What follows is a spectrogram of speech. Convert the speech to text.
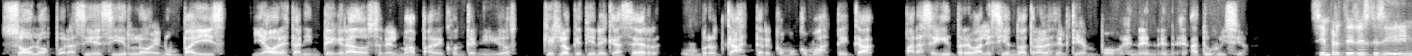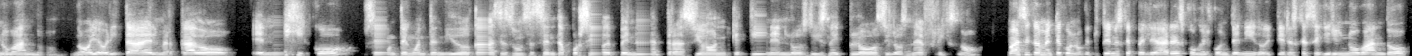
solos, por así decirlo, en un país y ahora están integrados en el mapa de contenidos. ¿Qué es lo que tiene que hacer un broadcaster como, como Azteca para seguir prevaleciendo a través del tiempo, a tu juicio? Siempre tienes que seguir innovando, ¿no? Y ahorita el mercado en México, según tengo entendido, casi es un 60% de penetración que tienen los Disney Plus y los Netflix, ¿no? Básicamente con lo que tú tienes que pelear es con el contenido y tienes que seguir innovando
